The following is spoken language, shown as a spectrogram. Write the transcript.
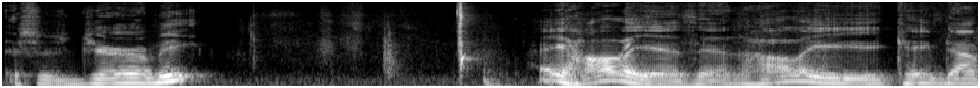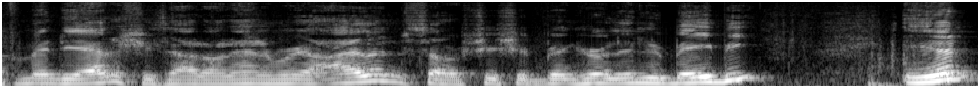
This is Jeremy. Hey, Holly is in. Holly came down from Indiana. She's out on Anna Maria Island, so she should bring her little baby in.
